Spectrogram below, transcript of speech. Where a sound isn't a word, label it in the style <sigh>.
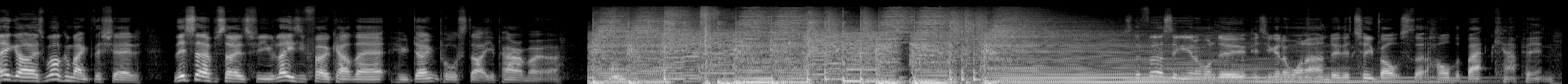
Hey guys, welcome back to the shed. This episode's for you lazy folk out there who don't pull start your paramotor. So the first thing you're going to want to do is you're going to want to undo the two bolts that hold the back cap in.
